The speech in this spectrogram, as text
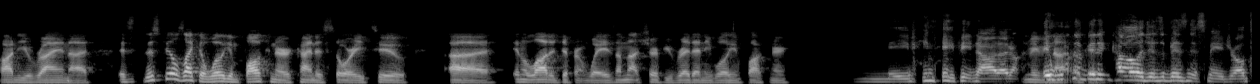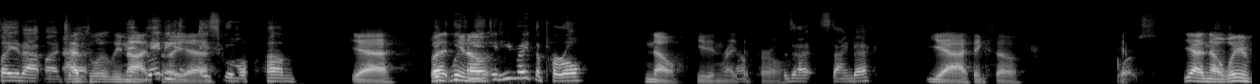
on you, Ryan, uh, is this feels like a William Faulkner kind of story too, uh, in a lot of different ways. I'm not sure if you read any William Faulkner. Maybe, maybe not. I don't. Maybe it not. wouldn't have been in college as a business major. I'll tell you that much. Uh, Absolutely uh, not. Maybe so, in yeah. high school. Um, yeah, but you know, he, did he write the Pearl? No, he didn't write no. the Pearl. Was that Steinbeck? Yeah, I think so. Close. Yeah. yeah, no. William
